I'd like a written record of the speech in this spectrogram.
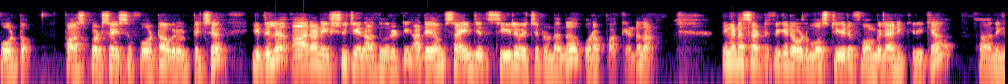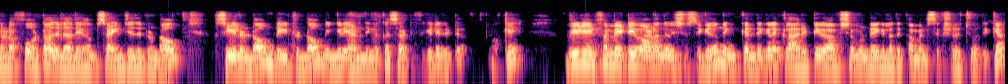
photo passport size photo അവർ ഒട്ടിച്ച് ഇതിൽ ആരാണ് ഇഷ്യൂ ചെയ്യുന്ന അതോറിറ്റി അദ്ദേഹം സൈൻ ചെയ്ത് സീൽ വെച്ചിട്ടുണ്ടെന്ന് ഉറപ്പാക്കേണ്ടതാണ്. നിങ്ങളുടെ സർട്ടിഫിക്കറ്റ് ഓൾമോസ്റ്റ് ഈ ഒരു ഫോമിലായിരിക്കും ഇരിക്കുക നിങ്ങളുടെ ഫോട്ടോ അതിൽ അദ്ദേഹം സൈൻ ചെയ്തിട്ടുണ്ടാവും സീൽ ഉണ്ടാവും ഡേറ്റ് ഉണ്ടാവും. ഇങ്ങനെയാണ് നിങ്ങൾക്ക് സർട്ടിഫിക്കറ്റ് കിട്ടുക. ഓക്കെ വീഡിയോ ഇൻഫർമേറ്റീവ് ആണെന്ന് വിശ്വസിക്കുന്നു. നിങ്ങൾക്ക് എന്തെങ്കിലും ക്ലാരിറ്റി ആവശ്യമുണ്ടെങ്കിൽ അത് കമന്റ് സെക്ഷനിൽ ചോദിക്കാം.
